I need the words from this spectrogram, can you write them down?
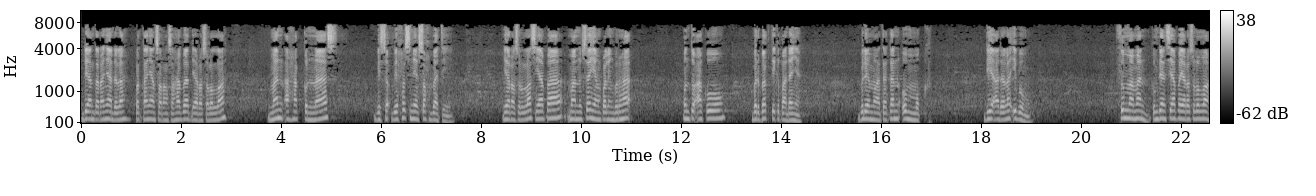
Di antaranya adalah pertanyaan seorang sahabat, "Ya Rasulullah, man ahaqqun nas bi husni sohbati?" Ya Rasulullah, siapa manusia yang paling berhak untuk aku berbakti kepadanya? Beliau mengatakan ummuk. Dia adalah ibumu. Thumma man? Kemudian siapa ya Rasulullah?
